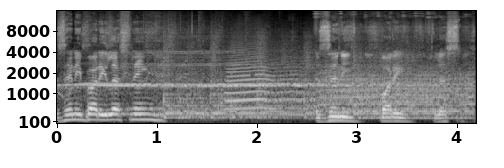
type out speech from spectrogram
Is anybody listening? Is anybody listening?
